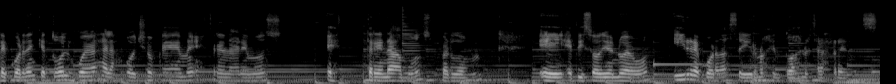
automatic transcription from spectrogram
Recuerden que todos los jueves a las 8 pm estrenaremos, estrenamos, perdón, eh, episodio nuevo y recuerda seguirnos en todas nuestras redes.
